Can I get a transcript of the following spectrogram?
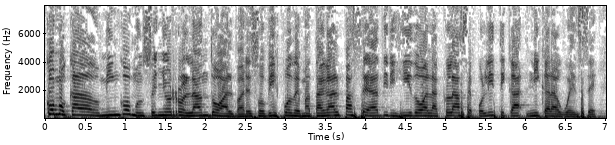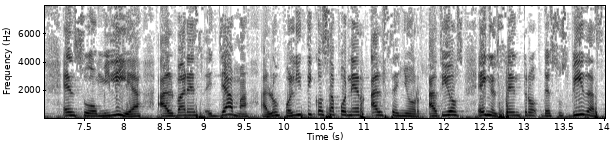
Como cada domingo, Monseñor Rolando Álvarez, obispo de Matagalpa, se ha dirigido a la clase política nicaragüense. En su homilía, Álvarez llama a los políticos a poner al Señor, a Dios, en el centro de sus vidas.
